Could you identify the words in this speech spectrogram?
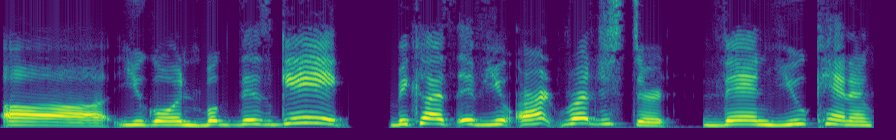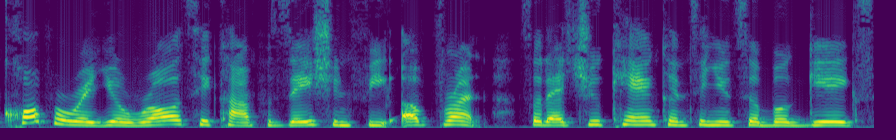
uh, you go and book this gig. Because if you aren't registered, then you can incorporate your royalty compensation fee upfront so that you can continue to book gigs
